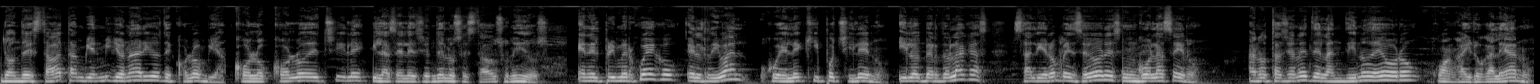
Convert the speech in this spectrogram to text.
donde estaba también Millonarios de Colombia, Colo Colo de Chile y la selección de los Estados Unidos. En el primer juego, el rival fue el equipo chileno y los verdolagas salieron vencedores un gol a cero. Anotaciones del Andino de Oro, Juan Jairo Galeano.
